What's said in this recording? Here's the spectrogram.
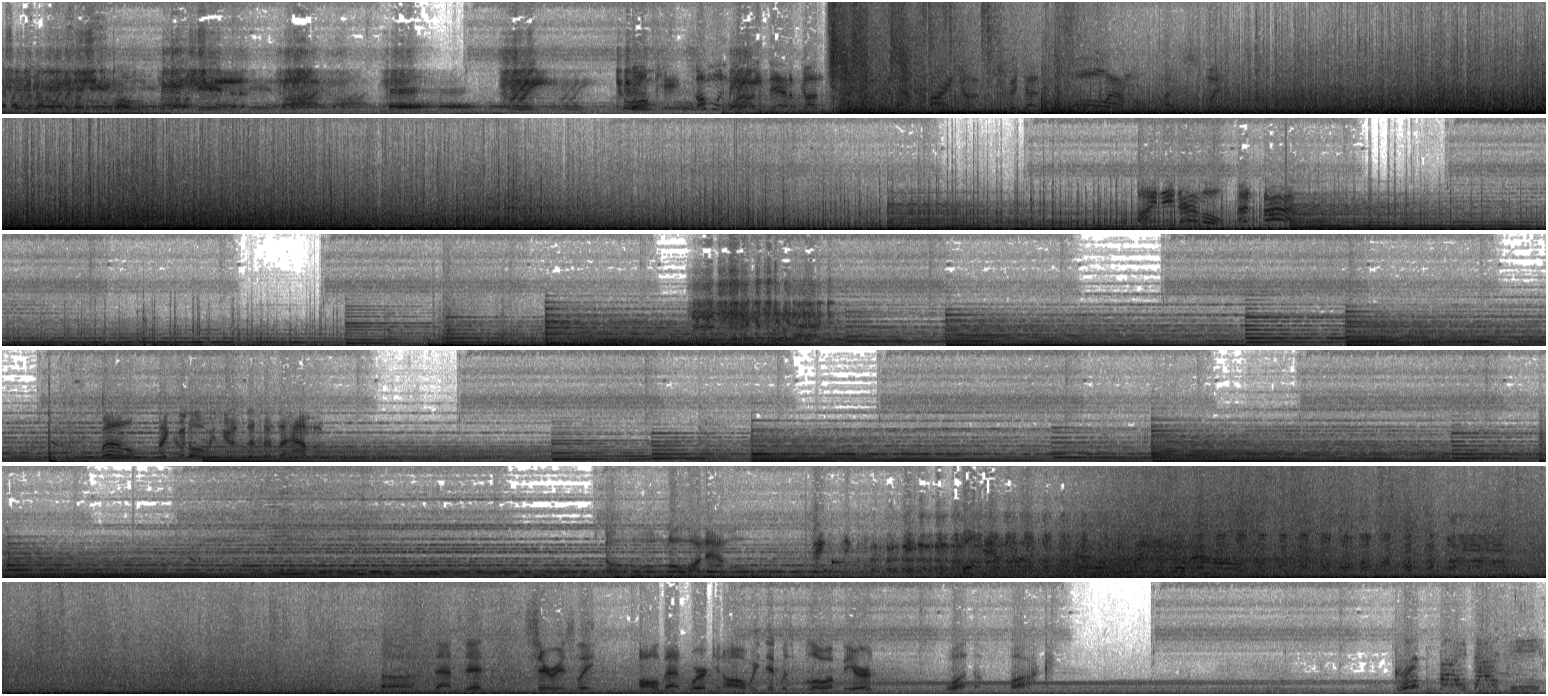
am a government official. Launch in five, four, three, two. Okay, someone give me their guns. Well, I could always use this as a hammer. Oh, low on ammo. it? Seriously? All that work and all we did was blow up the Earth? What the fuck? Goodbye, Daddy.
